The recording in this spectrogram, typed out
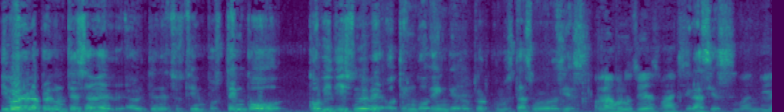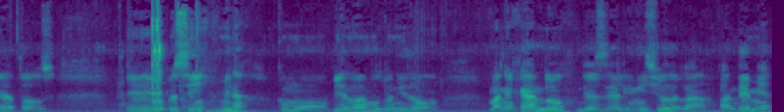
y bueno, la pregunta es, a ver, ahorita en estos tiempos, ¿tengo COVID-19 o tengo dengue, doctor? ¿Cómo estás? Muy buenos días. Hola, buenos días, Max. Gracias. Buen día a todos. Eh, pues sí, mira, como bien lo hemos venido manejando desde el inicio de la pandemia,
